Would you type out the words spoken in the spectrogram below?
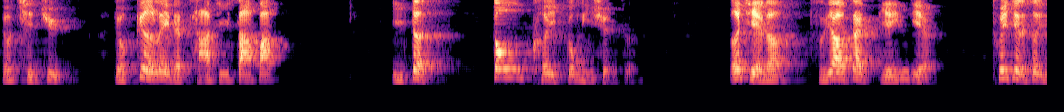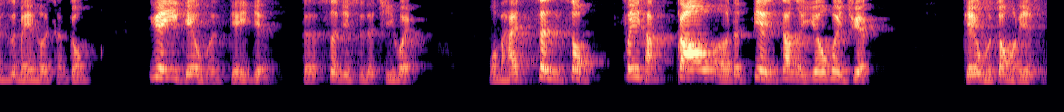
有寝具，有各类的茶几、沙发、椅凳，都可以供你选择。而且呢，只要在点一点推荐的设计师没合成功。愿意给我们点一点的设计师的机会，我们还赠送非常高额的电商的优惠券给我们装潢的业主，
